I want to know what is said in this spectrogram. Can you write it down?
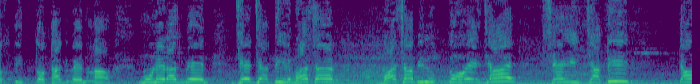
অস্তিত্ব থাকবে না। মনে রাখবেন, যে জাতির ভাষার ভাষা বিলুপ্ত হয়ে যায়, সেই জাতিরটাও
